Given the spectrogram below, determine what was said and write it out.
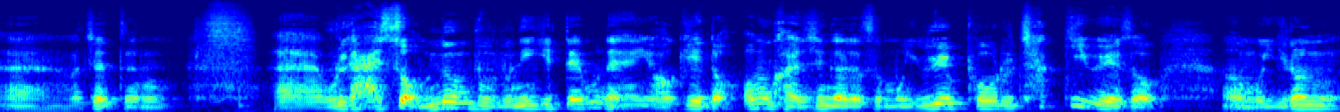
에, 어쨌든 에, 우리가 알 수 없는 부분이기 때문에 여기에 너무 관심 가져서 뭐 UFO를 찾기 위해서 어, 뭐 이런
